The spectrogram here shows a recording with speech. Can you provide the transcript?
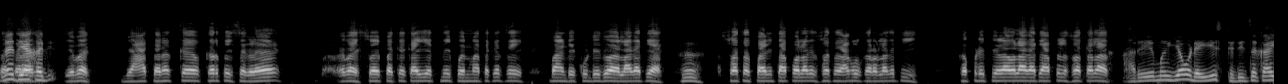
नाही ते सकाळ- एखादी हे बघ मी हातानच क- करतोय सगळं. हे बघ, स्वयंपाक काही येत नाही पण मग आता कसं आहे? भांडे कुंडे धुवावं लागत या. हा. स्वतः पाणी तापावं लागत स्वतः आंघोळ करावं लागत. कपडे पिळावं लागत आपल्याला स्वतःला. अरे मग एवढ्या इस्टेटीचं काय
